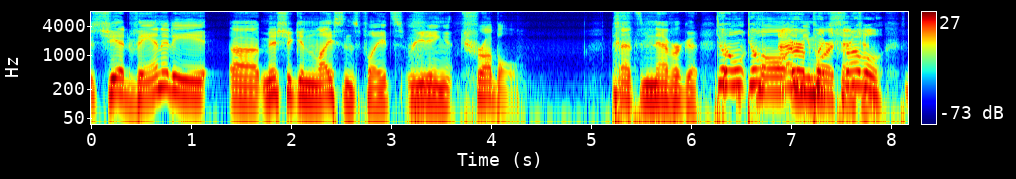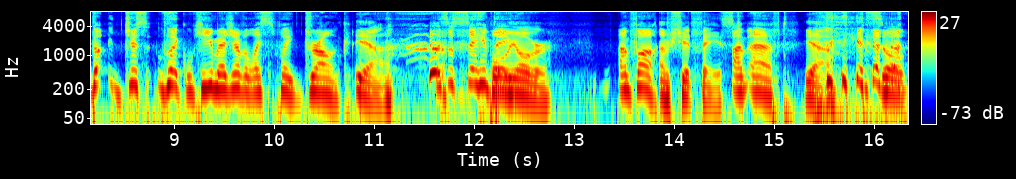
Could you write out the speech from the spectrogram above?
She had vanity uh, Michigan license plates reading "trouble." That's never good. Don't, call ever any put more attention. trouble. The- just like, can you imagine have a license plate drunk? Yeah, It's the same pull thing. me over. I'm fucked. I'm shit faced. I'm, effed. Yeah. So,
